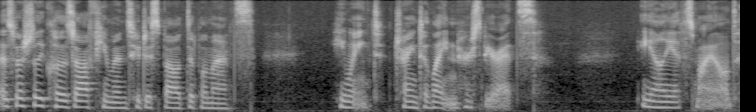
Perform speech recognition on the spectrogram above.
especially closed off humans who dispel diplomats. He winked, trying to lighten her spirits. Eliath smiled.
